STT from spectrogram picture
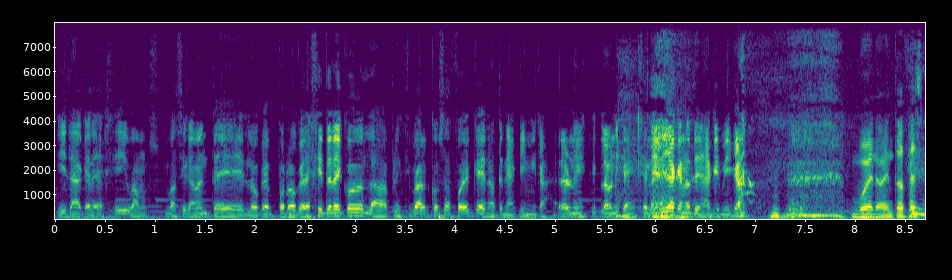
y la que elegí, vamos, básicamente lo que por lo que elegí Teleco, la principal cosa fue que no tenía química. Era la única ingeniería que no tenía química. bueno, entonces,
